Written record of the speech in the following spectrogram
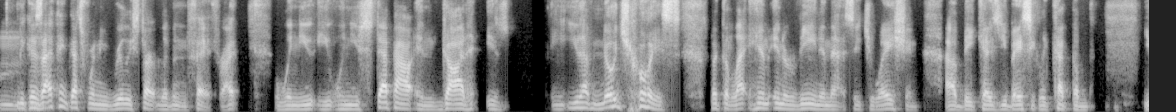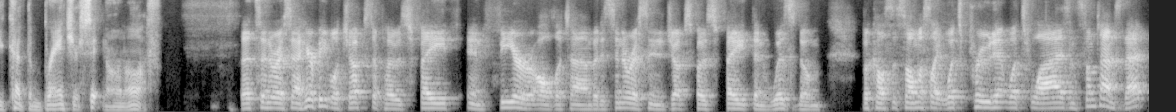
Mm-hmm. Because I think that's when you really start living in faith, right? When you, you when you step out and God is you have no choice but to let him intervene in that situation uh, because you basically cut the you cut the branch you're sitting on off that's interesting i hear people juxtapose faith and fear all the time but it's interesting to juxtapose faith and wisdom because it's almost like what's prudent what's wise and sometimes that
